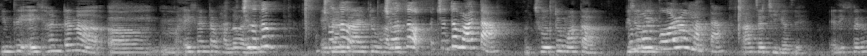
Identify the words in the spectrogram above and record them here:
কিন্তু এইখানটা না এইখানটা ভালো হয় এখানটা একটু ভালো। ছোট ছোট মাথা। ছোট মাথা পিছনে বড় মাথা। আচ্ছা ঠিক আছে। এদিক ফেরো।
